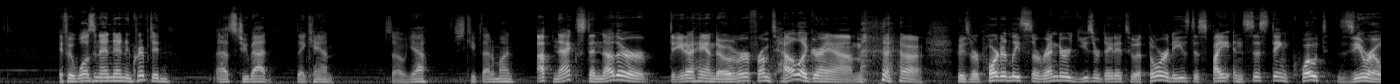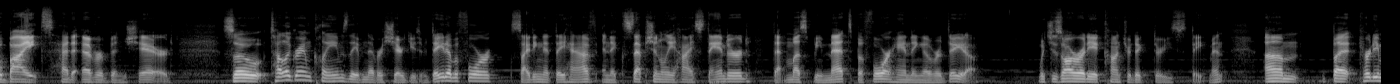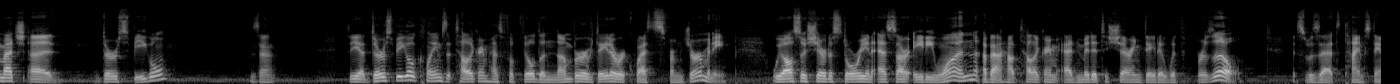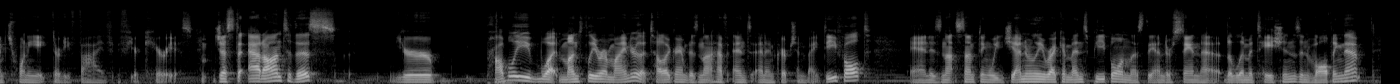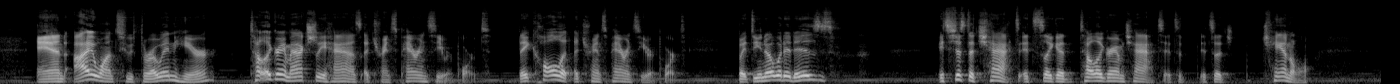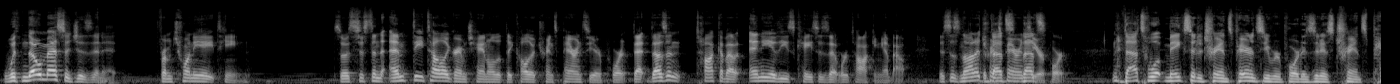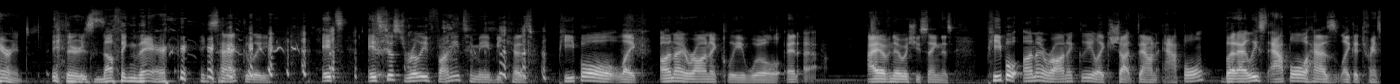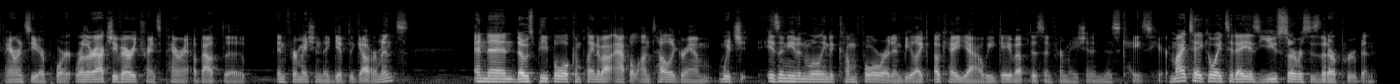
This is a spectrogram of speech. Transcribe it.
if it wasn't end to end encrypted, that's too bad. They can. So, yeah, just keep that in mind. Up next, another data handover from Telegram, who's reportedly surrendered user data to authorities despite insisting, quote, zero bytes had ever been shared. So, Telegram claims they've never shared user data before, citing that they have an exceptionally high standard that must be met before handing over data, which is already a contradictory statement. Um, but pretty much, uh, Der Spiegel, is that? So, yeah, Der Spiegel claims that Telegram has fulfilled a number of data requests from Germany. We also shared a story in SR81 about how Telegram admitted to sharing data with Brazil. This was at timestamp 2835, if you're curious. Just to add on to this, your probably what monthly reminder that Telegram does not have end-to-end encryption by default and is not something we generally recommend to people unless they understand the, the limitations involving that. And I want to throw in here Telegram actually has a transparency report. They call it a transparency report. But do you know what it is? It's just a chat. It's like a Telegram chat. It's a it's a channel with no messages in it from 2018. So it's just an empty Telegram channel that they call a transparency report that doesn't talk about any of these cases that we're talking about. This is not a transparency that's, that's, report. that's what makes it a transparency report is it is transparent. There is nothing there. exactly. It's it's just really funny to me because people like unironically will and uh, I have no issue saying this. People unironically like shut down Apple, but at least Apple has like a transparency report where they're actually very transparent about the information they give to governments and then those people will complain about Apple on Telegram, which isn't even willing to come forward and be like, okay, yeah, we gave up this information in this case here. My takeaway today is use services that are proven.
